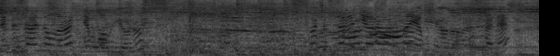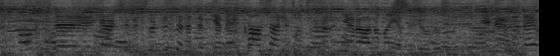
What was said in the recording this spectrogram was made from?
ve düzenli olarak yapamıyoruz. Çocukların yararına yapıyoruz bu sene. Ee, gerçi 3. senedir gene kanserli çocukların yararına yapıyoruz. Gelirini de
